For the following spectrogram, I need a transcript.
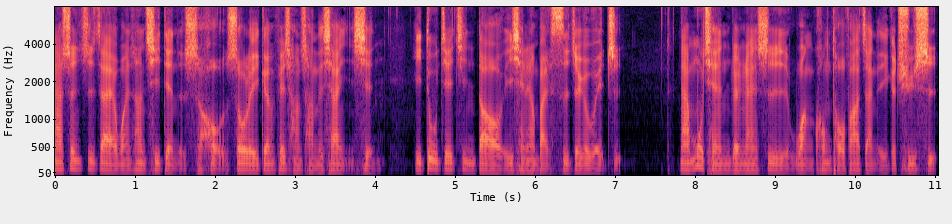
那甚至在晚上七点的时候收了一根非常长的下影线，一度接近到一千两百四这个位置。那目前仍然是往空头发展的一个趋势。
